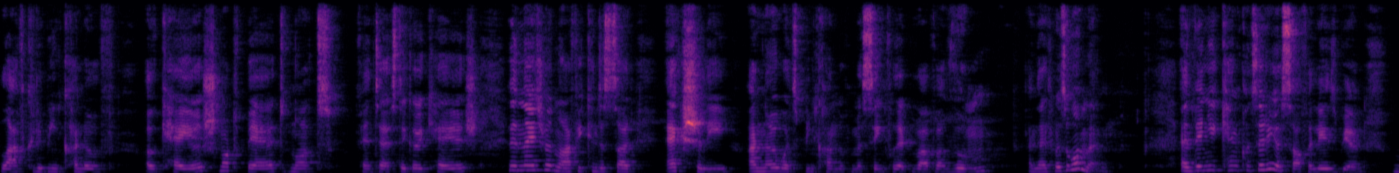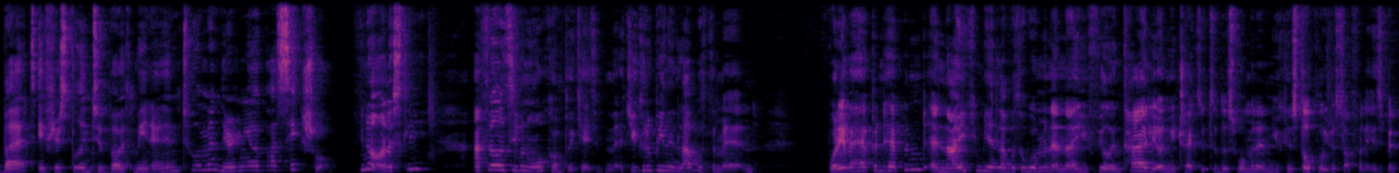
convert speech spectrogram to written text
life could have been kind of okayish, not bad, not fantastic, okayish. Then later in life, you can decide, actually, I know what's been kind of missing for that vavavum, and that was a woman. And then you can consider yourself a lesbian. But if you're still into both men and into women, then you're bisexual. You know, honestly, I feel it's even more complicated than that. You could have been in love with the man. Whatever happened, happened, and now you can be in love with a woman, and now you feel entirely only attracted to this woman, and you can still call yourself a lesbian.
